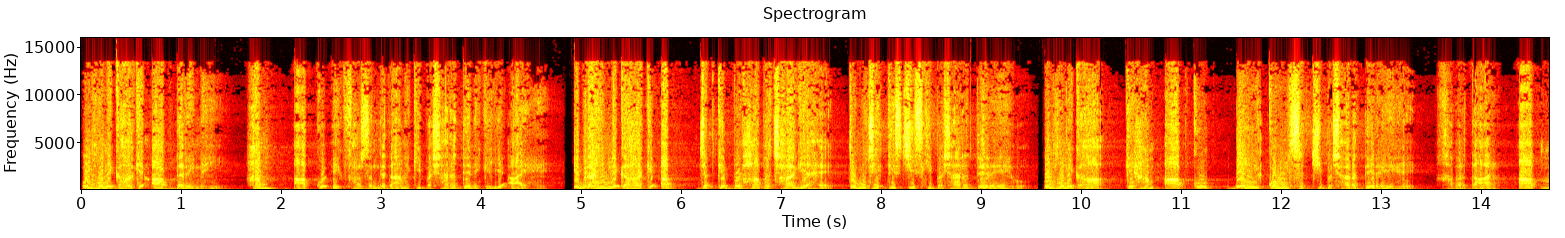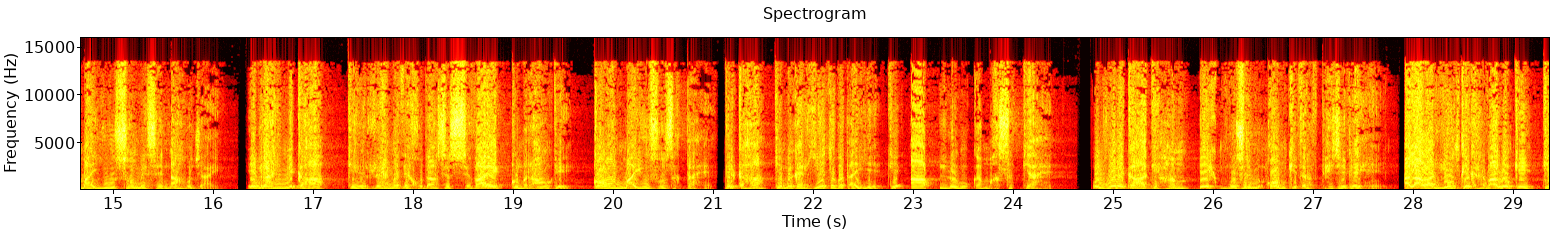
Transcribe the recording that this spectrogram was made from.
انہوں نے کہا کہ آپ ڈرے نہیں۔ ہم آپ کو ایک فرزند دانا کی بشارت دینے کے لیے آئے ہیں۔ ابراہیم نے کہا کہ اب جبکہ بڑھاپا چھا گیا ہے تو مجھے کس چیز کی بشارت دے رہے ہو؟ انہوں نے کہا کہ ہم آپ کو بالکل سچی بشارت دے رہے ہیں۔ خبردار، آپ مایوسوں میں سے نہ ہو جائیں۔ ابراہیم نے کہا کہ رحمت خدا سے سوائے گمراہوں کے کون مایوس ہو سکتا ہے؟ پھر کہا کہ مگر یہ تو بتائیے کہ آپ لوگوں کا مقصد کیا ہے؟ انہوں نے کہا کہ ہم ایک مجرم قوم کی طرف بھیجے گئے ہیں۔ علاوہ لوت کے گھر والوں کے کہ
